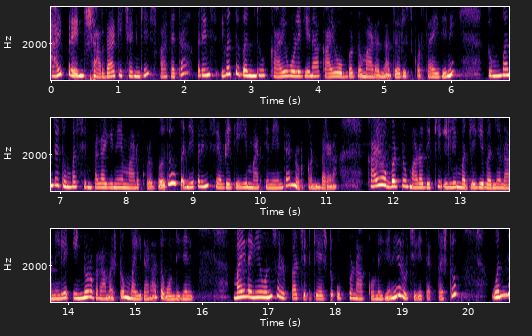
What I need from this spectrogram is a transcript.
ಹಾಯ್ ಫ್ರೆಂಡ್ಸ್ ಶಾರದಾ ಕಿಚನ್ಗೆ ಸ್ವಾಗತ. ಫ್ರೆಂಡ್ಸ್ ಇವತ್ತು ಬಂದು ಕಾಯಿ ಹೋಳಿಗೆನ, ಕಾಯಿ ಒಬ್ಬಟ್ಟು ಮಾಡೋದನ್ನ ತೋರಿಸ್ಕೊಡ್ತಾ ಇದ್ದೀನಿ. ತುಂಬ ಅಂದರೆ ತುಂಬ ಸಿಂಪಲಾಗಿಯೇ ಮಾಡ್ಕೊಳ್ಬೋದು. ಬನ್ನಿ ಫ್ರೆಂಡ್ಸ್ ಯಾವ ರೀತಿಯಾಗಿ ಮಾಡ್ತೀನಿ ಅಂತ ನೋಡ್ಕೊಂಡು ಬರೋಣ. ಕಾಯಿ ಒಬ್ಬಟ್ಟು ಮಾಡೋದಕ್ಕೆ ಇಲ್ಲಿ ಮೊದಲಿಗೆ ಬಂದು ನಾನಿಲ್ಲಿ ಇನ್ನೂರು ಗ್ರಾಮಷ್ಟು ಮೈದಾನ ತೊಗೊಂಡಿದ್ದೀನಿ. ಮೈದಾಗೆ ಒಂದು ಸ್ವಲ್ಪ ಚಿಟಿಕೆಯಷ್ಟು ಉಪ್ಪನ್ನ ಹಾಕ್ಕೊಂಡಿದ್ದೀನಿ ರುಚಿಗೆ ತಕ್ಕಷ್ಟು. ಒಂದು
